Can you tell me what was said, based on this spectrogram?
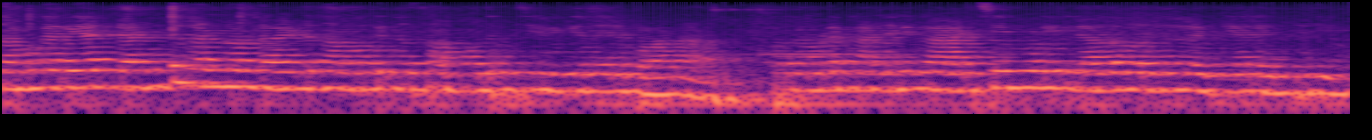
നമുക്കറിയാം രണ്ട് കണ്ണുണ്ടായിട്ട് നമുക്ക് ഇന്ന് സമൂഹത്തിൽ ജീവിക്കുന്നതിന് പാടാണ്. അപ്പൊ നമ്മുടെ കണ്ണിന് കാഴ്ചയും കൂടി ഇല്ലാതെ വന്നു കഴിഞ്ഞാൽ എന്ത് ചെയ്യും?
